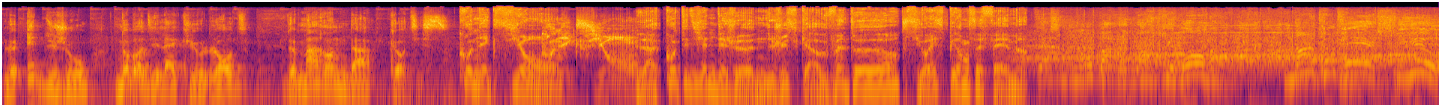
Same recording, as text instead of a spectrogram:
le hit du jour, Nobody Like You, Lord, de Maranda Curtis. Connexion. Connexion. La quotidienne des jeunes jusqu'à 20h sur Espérance FM. There's nobody like you, Lord. None compares to you.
